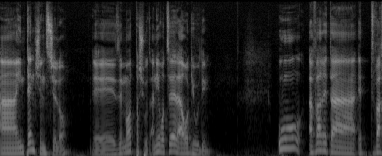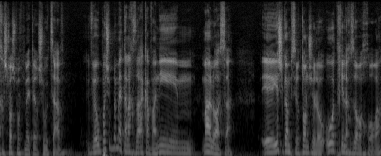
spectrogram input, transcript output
האינטנשנס שלו, אה, זה מאוד פשוט. אני רוצה להרוג יהודים. הוא עבר את, ה... את טווח ה-300 מטר שהוצב, והוא פשוט באמת הלך, זרק אבנים, מה לא עשה? אה, יש גם סרטון שלו, הוא התחיל לחזור אחורה,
